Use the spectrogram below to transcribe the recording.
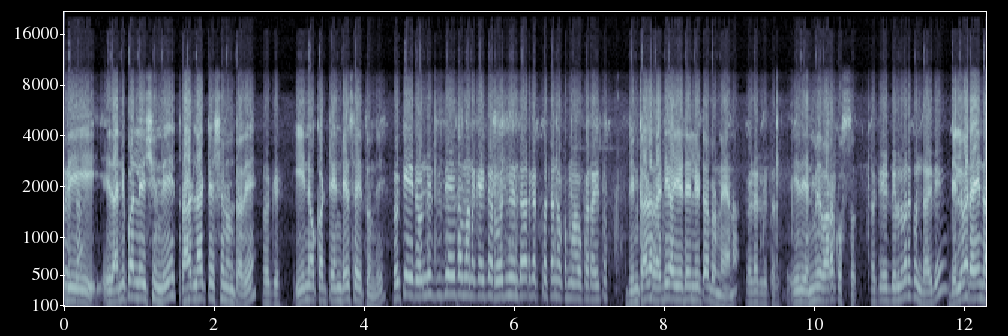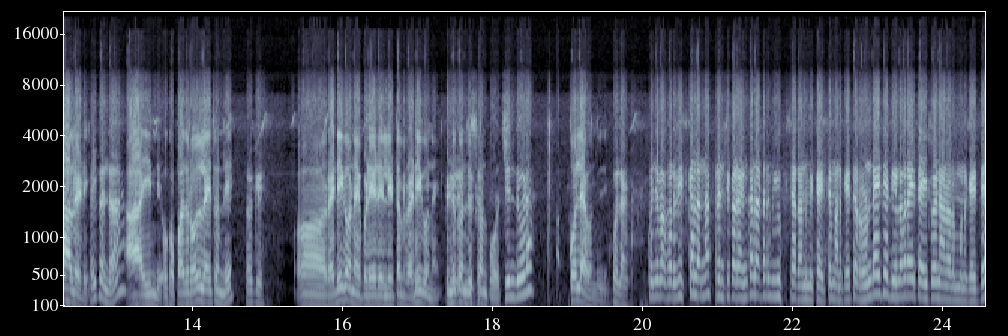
ఇది ఇది అన్ని పనులు వేసింది. థర్డ్ లాక్టేషన్ ఉంటది. ఓకే. ఈయన ఒక టెన్ డేస్ అవుతుంది ఓకే ఈ రెండు అయితే మనకైతే రోజు మీద ఎంతవరకు కట్టుకోవచ్చు ఒక మా ఒక రైతు? దీనికాడ రెడీగా ఏడే లీటర్లు ఉన్నాయన్న ఏడు లీటర్ ఇది ఎనిమిది వరకు వస్తుంది. ఓకే డెలివరీకి ఉందా ఇది? డెలివరీ అయింది ఆల్రెడీ. అయిపోయిందా? అయింది. ఒక పది రోజులు అవుతుంది ఓకే. రెడీగా ఉన్నాయి ఇప్పుడు ఏడు లీటర్లు రెడీగా ఉన్నాయి. పిండుకొని తీసుకొని పోవచ్చు. కూడా కోలే ఉంది ఇది. కోలా. కొంచెం అక్కడ తీసుకెళ్ళన్నా ఫ్రెండ్స్ ఇక్కడ ఇంకా లెటర్ చూపించారని మీకు అయితే మనకైతే రెండు అయితే డెలివరీ అయితే అయిపోయినా మనకైతే.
